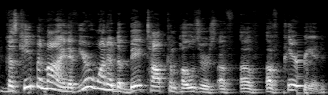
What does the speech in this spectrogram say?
Because keep in mind, if you're one of the big top composers of, of, of period,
